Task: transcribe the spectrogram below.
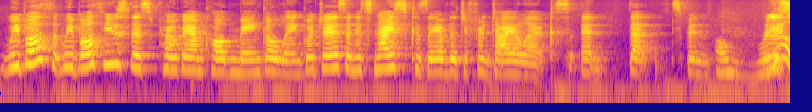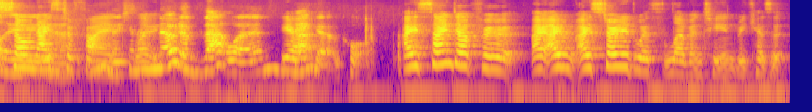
We both we both use this program called Mango Languages, and it's nice because they have the different dialects, and that's been Oh, really? so nice Yeah. to I'm find. making like- a note of that one. Yeah. Mango, cool. I signed up for I I, I started with Levantine because it,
